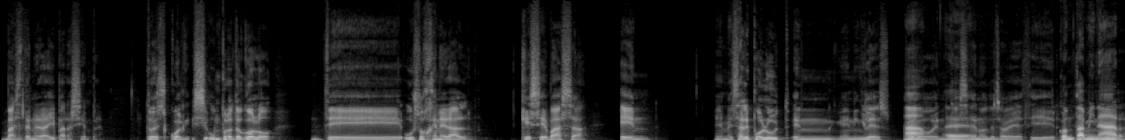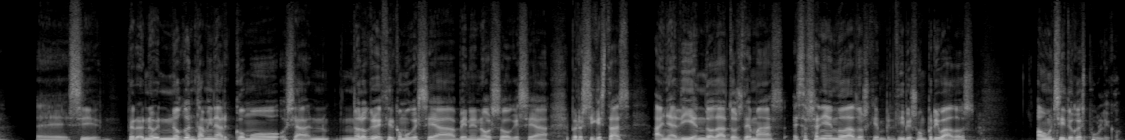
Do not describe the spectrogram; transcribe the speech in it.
vas a tener ahí para siempre. Entonces, cual- si un protocolo de uso general que se basa en... eh, me sale pollute en, en inglés, pero Ah, en castellano em, te sabe decir... Contaminar. Eh, sí, pero no, no contaminar como, o sea, n- no lo quiero decir como que sea venenoso o que sea, pero sí que estás añadiendo datos de más, estás añadiendo datos que en principio son privados a un sitio que es público.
